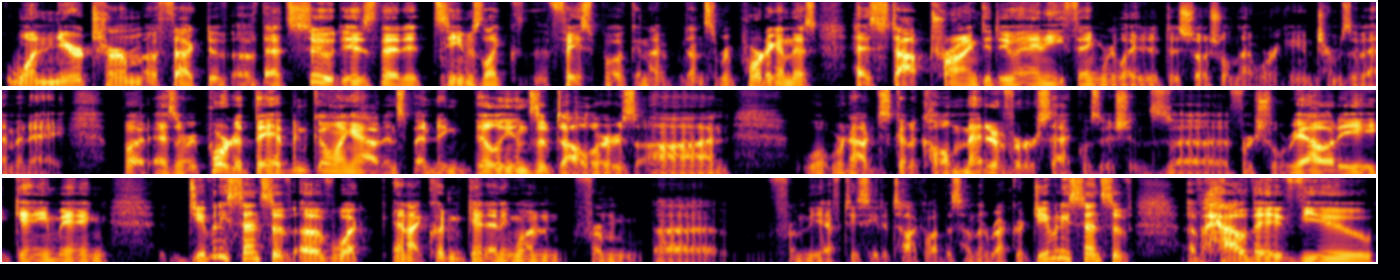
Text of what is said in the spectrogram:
One near term effect of, of that suit is that it seems like Facebook, and I've done some reporting on this, has stopped trying to do anything related to social networking in terms of M&A. But as I reported, they have been going out and spending billions of dollars on what we're now just going to call metaverse acquisitions, uh, virtual reality, gaming. Do you have any sense of, of what? And I couldn't get anyone from uh, from the FTC to talk about this on the record. Do you have any sense of of how they view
